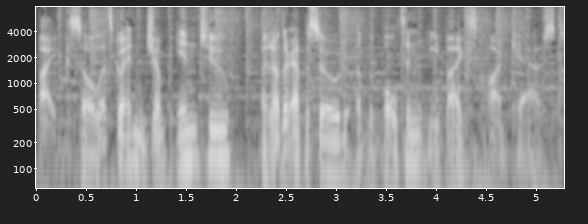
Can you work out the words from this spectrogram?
bike. So let's go ahead and jump into another episode of the Bolton e-bikes podcast.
